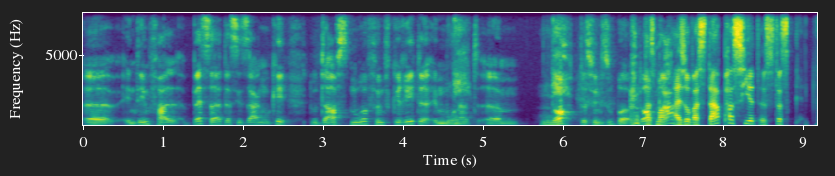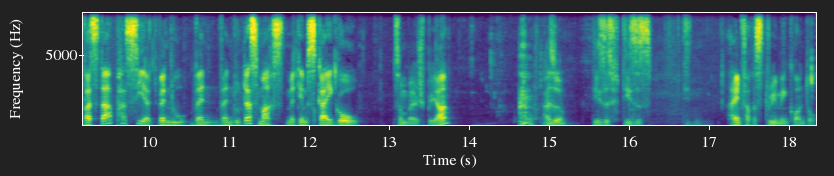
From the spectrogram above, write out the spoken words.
äh, in dem Fall besser, dass sie sagen, okay, du darfst nur fünf Geräte im Monat. Ähm, Doch, das finde ich super. Doch, Pass mal, also was da passiert ist, das, was da passiert, wenn du, wenn, wenn du das machst mit dem Sky Go zum Beispiel, ja? Also dieses, dieses die, einfache Streaming-Konto.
